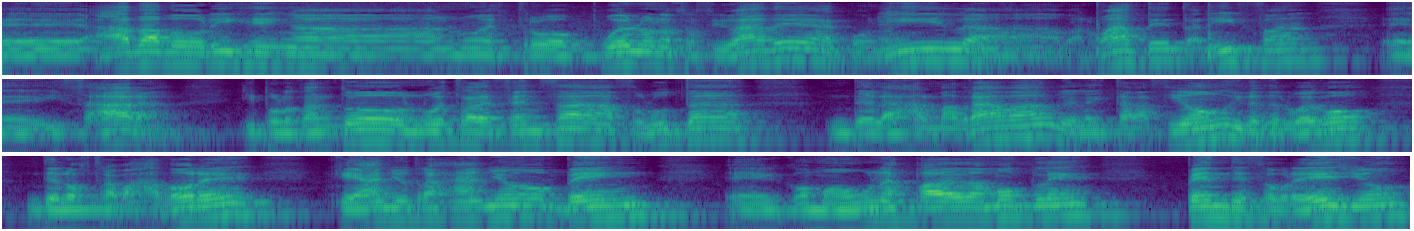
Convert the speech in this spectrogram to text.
eh, ha dado origen a nuestros pueblos, a nuestras ciudades, a Conil, a Barbate, Tarifa eh, y Zahara. Y por lo tanto nuestra defensa absoluta de las almadrabas, de la instalación y desde luego de los trabajadores que año tras año ven eh, como una espada de Damocles pende sobre ellos,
